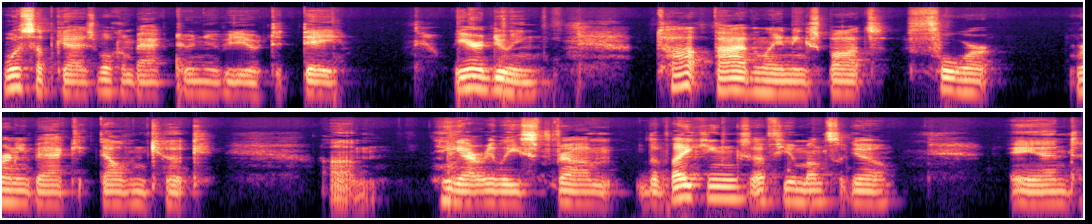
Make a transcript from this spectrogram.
What's up, guys? Welcome back to a new video. Today, we are doing top five landing spots for running back Dalvin Cook. Um, he got released from the Vikings a few months ago, and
